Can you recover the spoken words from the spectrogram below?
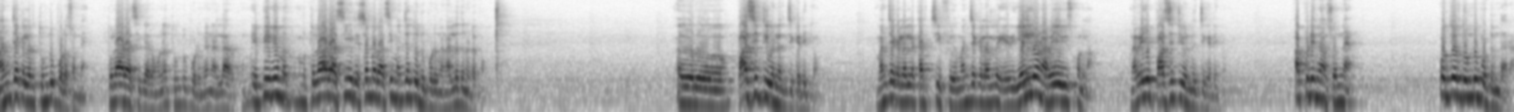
மஞ்சள் கலர் துண்டு போட சொன்னேன். துளாராசிக்காரவங்களாம் துண்டு போடுங்க நல்லா இருக்கும் எப்பயுமே துளாராசி ரிஷப ராசி மஞ்சள் துண்டு போடுங்க நல்லது நடக்கும். அது ஒரு பாசிட்டிவ் எனர்ஜி கிடைக்கும். மஞ்சள் கலரில் கர்ச்சீஃபு மஞ்சள் கலரில் எல்லோ நிறைய யூஸ் பண்ணலாம். நிறைய பாசிட்டிவ் எனர்ஜி கிடைக்கும். அப்படி நான் சொன்னேன். ஒருத்தர் துண்டு போட்டிருந்தாரா?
